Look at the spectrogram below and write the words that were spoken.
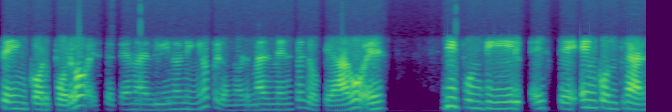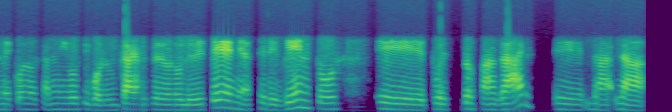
se incorporó este tema del Divino Niño, pero normalmente lo que hago es difundir, este, encontrarme con los amigos y voluntarios de WTN, hacer eventos, eh, pues propagar eh, la, la,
